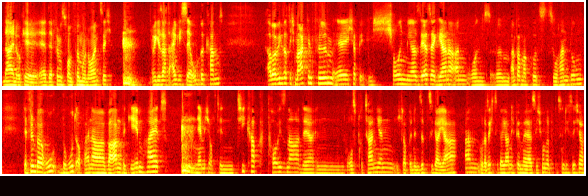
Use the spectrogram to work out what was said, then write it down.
Nein, okay, äh, der Film ist von 95. Wie gesagt, eigentlich sehr unbekannt. Aber wie gesagt, ich mag den Film. Äh, ich, hab, ich schaue ihn mir sehr, sehr gerne an und ähm, einfach mal kurz zur Handlung. Der Film beruht auf einer wahren Begebenheit, nämlich auf den Teacup Poisoner, der in Großbritannien, ich glaube in den 70er Jahren oder 60er Jahren, ich bin mir jetzt nicht hundertprozentig sicher,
